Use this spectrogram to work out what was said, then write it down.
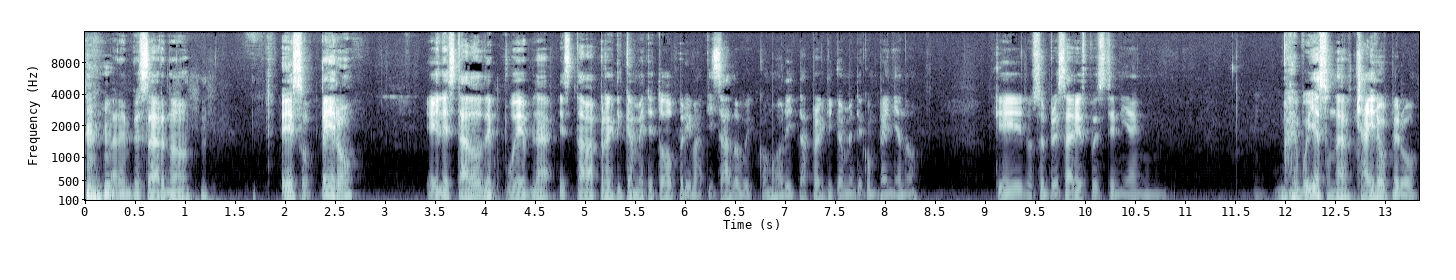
Para empezar, ¿no? Eso, pero el estado de Puebla estaba prácticamente todo privatizado, güey. Como ahorita prácticamente con Peña, ¿no? Que los empresarios pues tenían voy a sonar chairo, pero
